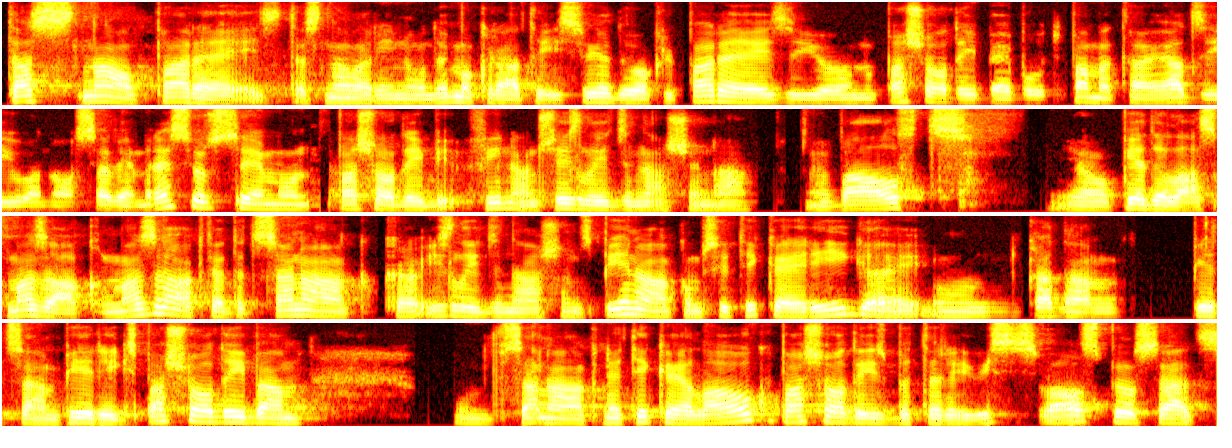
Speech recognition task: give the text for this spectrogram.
Tas nav pareizi. Tas nav arī no demokrātijas viedokļa pareizi, jo nu, pašvaldībai būtu pamatā jādzīvo no saviem resursiem, un pašvaldību finanšu izlīdzināšanā valsts jau piedalās mazāk un mazāk. Tad sanāk, ka izlīdzināšanas pienākums ir tikai Rīgai un kādām piecām pierīgas pašvaldībām. Un sanāk ne tikai lauku pašvaldības, bet arī visas valsts pilsētas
